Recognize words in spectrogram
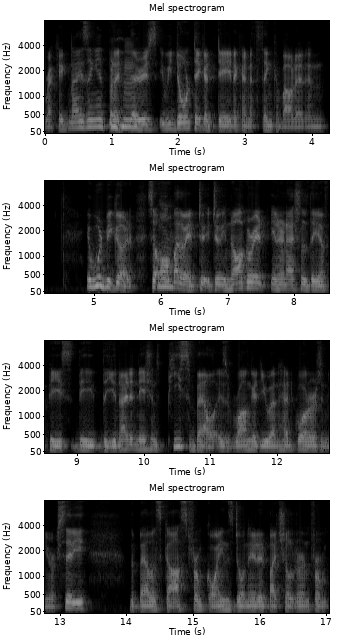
recognizing it, but I, Mhm. there is we don't take a day to kind of think about it, and it would be good. So, oh, by the way, to, to inaugurate International Day of Peace, the the United Nations Peace Bell is rung at UN headquarters in New York City. The bell is cast from coins donated by children from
